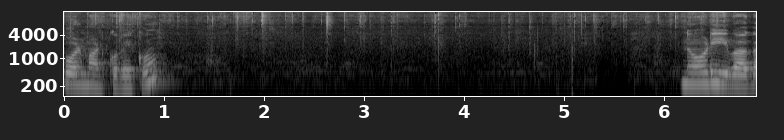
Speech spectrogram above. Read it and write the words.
ಫೋಲ್ಡ್ ಮಾಡ್ಕೋಬೇಕು. ನೋಡಿ, ಇವಾಗ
